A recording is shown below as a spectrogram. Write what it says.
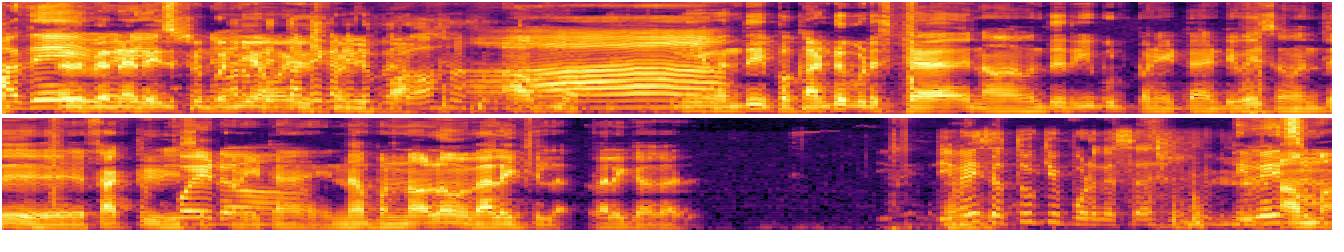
அதே ரெஜிஸ்டர் பண்ணி அவன் யூஸ் கட்டிட்டு பண்ணிப்பான். போயிடுவான். ஆமா. ஆ. நீ வந்து இப்போ கண்டுபிடிச்சிட்ட நான் வந்து ரீபூட் பண்ணிட்டேன் டிவைஸை வந்து ஃபேக்ட்ரி ரீசெட். பண்ணிட்டேன். என்ன பண்ணாலும் வேலைக்கு இல்லை வேலைக்கு ஆகாது. டிவைஸை தூக்கி போடுங்க சார் ஆமா.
